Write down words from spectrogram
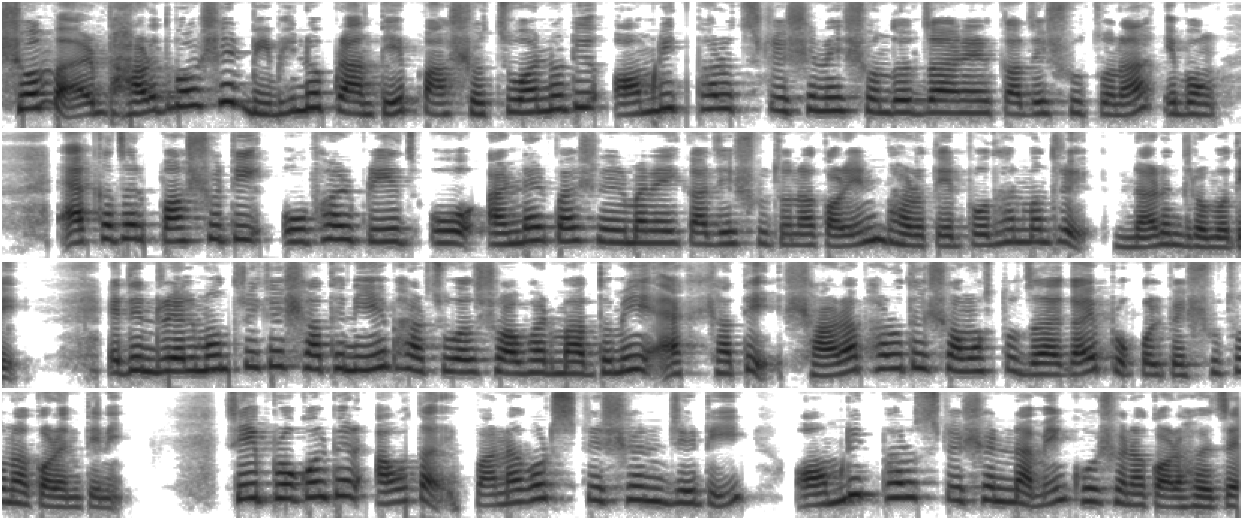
সোমবার ভারতবর্ষের বিভিন্ন প্রান্তে পাঁচশো চুয়ান্নটি অমৃত ভারত স্টেশনের সৌন্দর্যায়নের কাজের সূচনা এবং এক হাজার পাঁচশোটি ওভারব্রিজ ও আন্ডারপাস নির্মাণের কাজের সূচনা করেন ভারতের প্রধানমন্ত্রী নরেন্দ্র মোদী। এদিন রেলমন্ত্রীকে সাথে নিয়ে ভার্চুয়াল সভার মাধ্যমে একসাথে সারা ভারতের সমস্ত জায়গায় প্রকল্পের সূচনা করেন তিনি। সেই প্রকল্পের আওতায় পানাগড় স্টেশন যেটি অমৃত ভারত স্টেশন নামে ঘোষণা করা হয়েছে।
